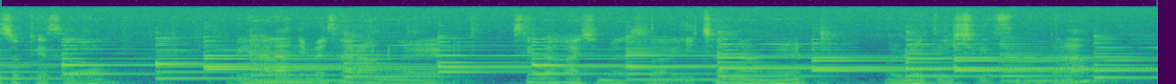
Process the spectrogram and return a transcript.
계속해서 우리 하나님의 사랑을 생각하시면서 이 찬양을 올려드리시겠습니다.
